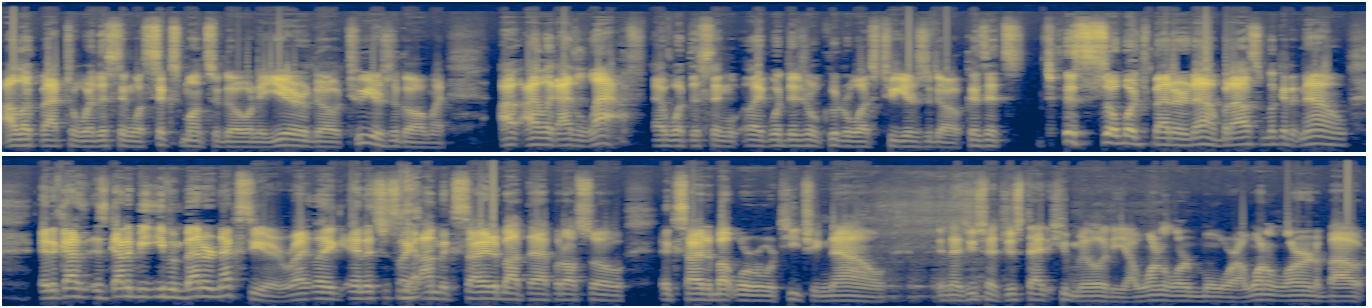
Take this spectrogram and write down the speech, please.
I look back to where this thing was six months ago and a year ago, two years ago. I'm like, I, I like I laugh at what this thing like what digital recruiter was two years ago because it's just so much better now. But I also look at it now, and it got it's got to be even better next year, right? Like, and it's just like yep. I'm excited about that, but also excited about where we're teaching now. And as you said, just that humility. I want to learn more. I want to learn about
